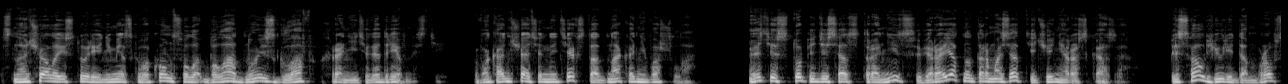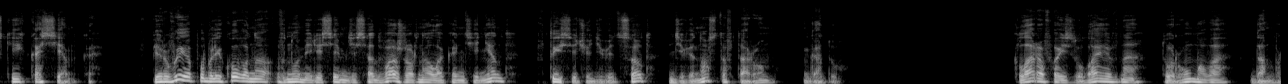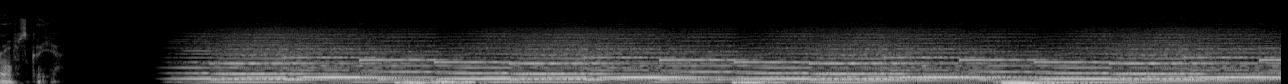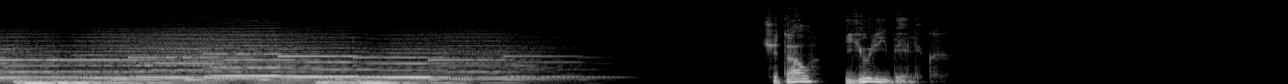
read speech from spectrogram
Сначала история немецкого консула была одной из глав хранителя древностей. В окончательный текст, однако, не вошла. Эти 150 страниц, вероятно, тормозят течение рассказа. Писал Юрий Домбровский Косенко. Впервые опубликовано в номере 72 журнала «Континент» в 1992 году. Клара Файзулаевна Турумова Домбровская. Читал Юрий Белик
